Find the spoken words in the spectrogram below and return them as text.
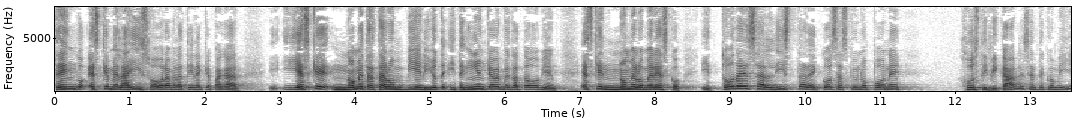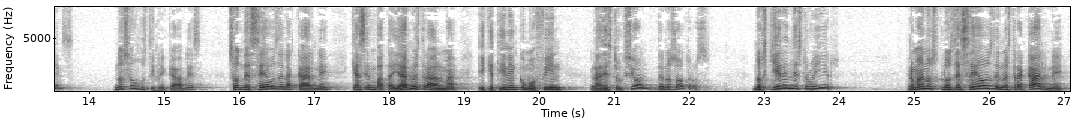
Tengo, es que me la hizo, ahora me la tiene que pagar. Y, es que no me trataron bien y, yo y tenían que haberme tratado bien. Es que no me lo merezco. Y toda esa lista de cosas que uno pone justificables, entre comillas, no son justificables, son deseos de la carne que hacen batallar nuestra alma y que tienen como fin la destrucción de nosotros. Nos quieren destruir. Hermanos, los deseos de nuestra carne,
